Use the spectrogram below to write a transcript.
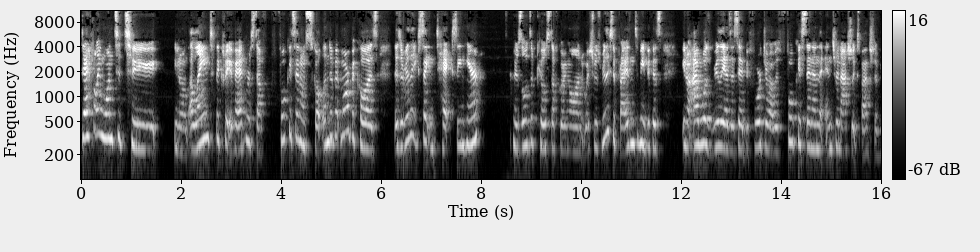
definitely wanted to, you know, align to the creative Edinburgh stuff focus in on Scotland a bit more because there's a really exciting tech scene here. There's loads of cool stuff going on, which was really surprising to me because, you know, I was really, as I said before, Joe, I was focused in on the international expansion of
